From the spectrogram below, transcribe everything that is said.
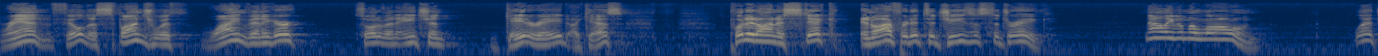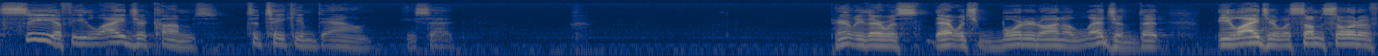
ran, filled a sponge with wine vinegar, sort of an ancient Gatorade, I guess, put it on a stick, and offered it to Jesus to drink. Now leave him alone. Let's see if Elijah comes to take him down, he said. Apparently, there was that which bordered on a legend that Elijah was some sort of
